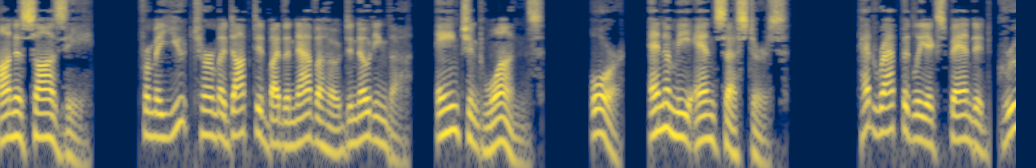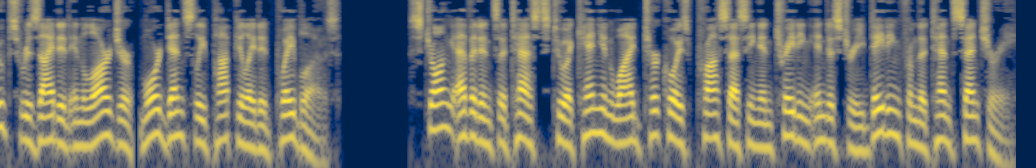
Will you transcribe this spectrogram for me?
Anasazi, from a Ute term adopted by the Navajo denoting the «ancient ones» or enemy ancestors had rapidly expanded, groups resided in larger, more densely populated pueblos. Strong evidence attests to a canyon-wide turquoise processing and trading industry dating from the 10th century.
